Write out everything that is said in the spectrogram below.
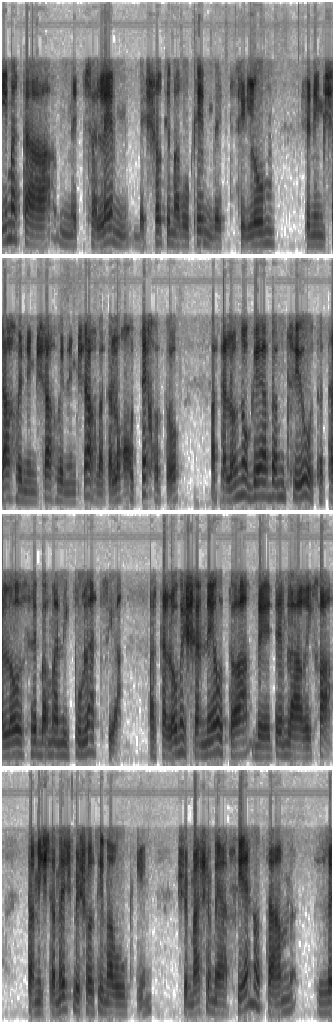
אם אתה מצלם בשוטים ארוכים בצילום שנמשך ונמשך ונמשך, ואתה לא חותך אותו, אתה לא נוגע במציאות, אתה לא עושה בה מניפולציה, אתה לא משנה אותה בהתאם לעריכה. אתה משתמש בשוטים ארוכים, שמה שמאפיין אותם זה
